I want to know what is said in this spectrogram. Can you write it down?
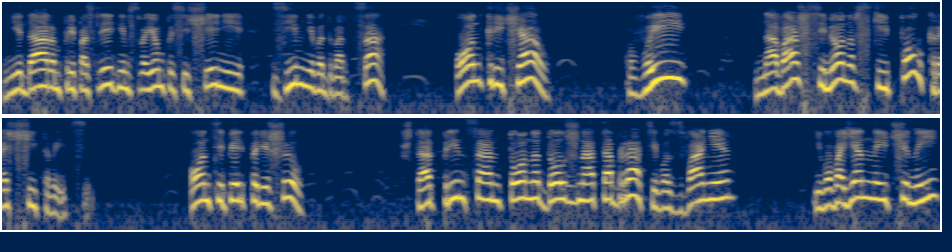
Недаром при последнем своем посещении Зимнего дворца он кричал «Вы на ваш Семеновский полк рассчитываете?» Он теперь порешил, что от принца Антона должно отобрать его звание, его военные чины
